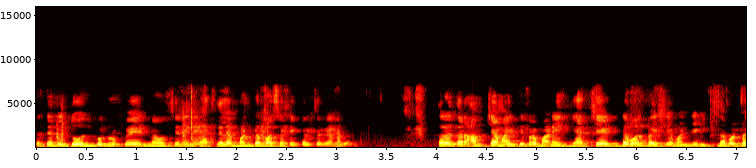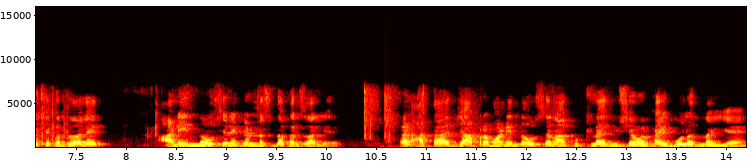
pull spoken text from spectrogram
तर त्याचे दोन कोटी रुपये नौसेनेने घातलेल्या मंडपासाठी खर्च करण्यात आले. खरं तर आमच्या माहितीप्रमाणे ह्याचे डबल पैसे म्हणजे इथनं पण पैसे खर्च झालेत आणि नौसेनेकडनं सुद्धा खर्च झाले आहेत. कारण आता ज्याप्रमाणे नौसेना कुठल्याच विषयावर काही बोलत नाही आहे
